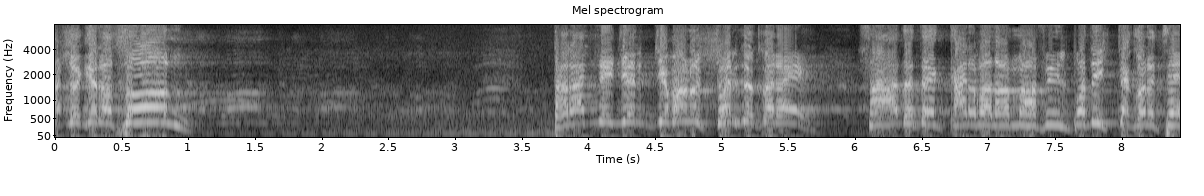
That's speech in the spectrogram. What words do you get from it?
আশেকে রসুল। তারা নিজের জীবন উৎসর্গ করে শাহাদাতে কারবালা মাহফিল প্রতিষ্ঠা করেছে।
